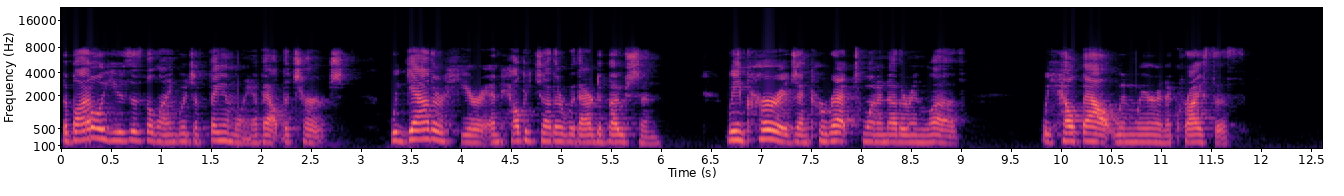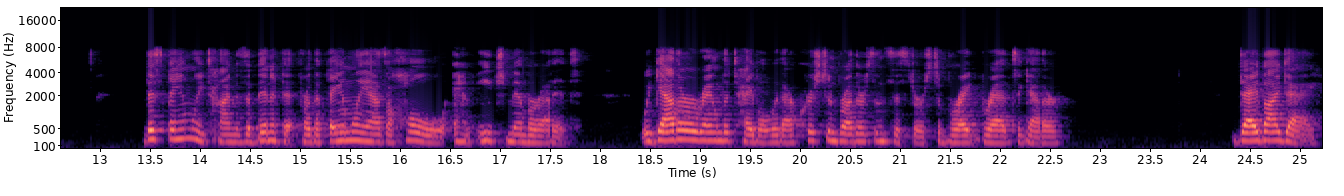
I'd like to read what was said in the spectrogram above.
The Bible uses the language of family about the church. We gather here and help each other with our devotion. We encourage and correct one another in love. We help out when we're in a crisis. This family time is a benefit for the family as a whole and each member of it. We gather around the table with our Christian brothers and sisters to break bread together. Day by day,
